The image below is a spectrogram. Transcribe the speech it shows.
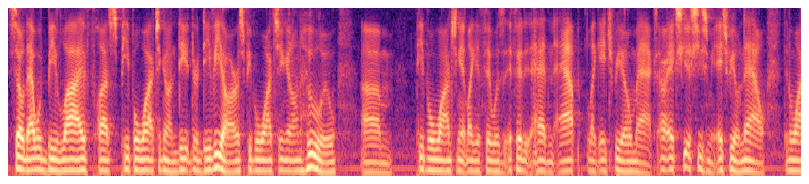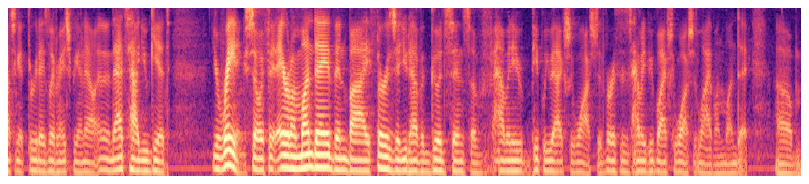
so that would be live plus people watching it on D- their DVRs, people watching it on Hulu, um, people watching it like if it was if it had an app like HBO Max or excuse, excuse me HBO Now, then watching it three days later on HBO Now, and then that's how you get your ratings. So if it aired on Monday, then by Thursday you'd have a good sense of how many people you actually watched it versus how many people actually watched it live on Monday. Um,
